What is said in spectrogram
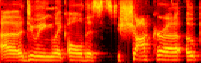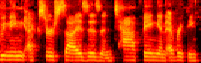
uh, doing like all this chakra opening exercises and tapping and everything.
